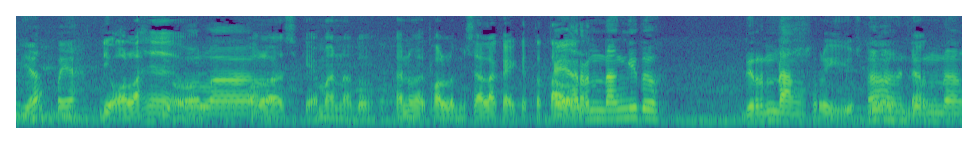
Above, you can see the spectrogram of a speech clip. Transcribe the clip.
dia apa ya? diolahnya Diolah. olah kayak mana tuh kan kalau misalnya kayak kita tahu Kayak rendang gitu. Direndang. serius Ah, direndang. direndang.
